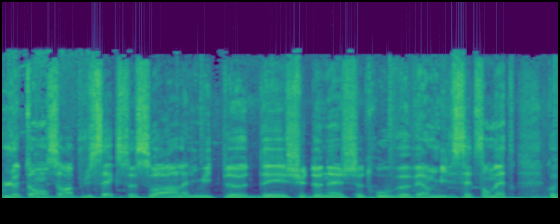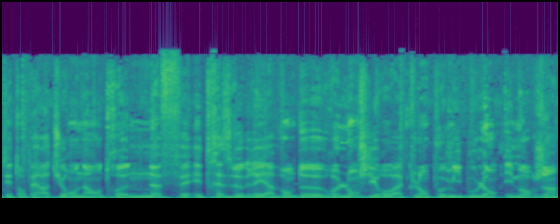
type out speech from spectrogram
le temps sera plus sec ce soir. La limite euh, des chutes de neige se trouve vers 1700 mètres. Côté température, on a entre 9 et 13 degrés à Vendœuvre, Longiro, Aclan, Pommy, Boulan et Morgin.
